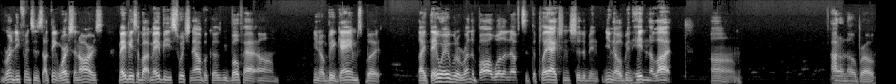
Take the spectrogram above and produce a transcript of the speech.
run defense is I think worse than ours. Maybe it's about maybe switch now because we both had um, you know, big games, but like they were able to run the ball well enough to the play action should have been, you know, been hitting a lot. Um I don't know, bro.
